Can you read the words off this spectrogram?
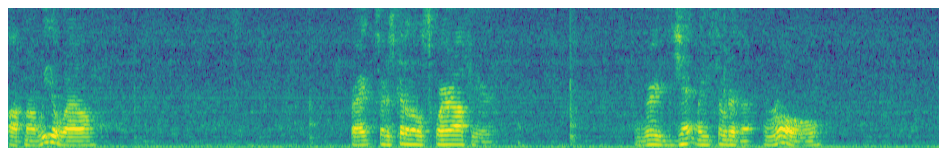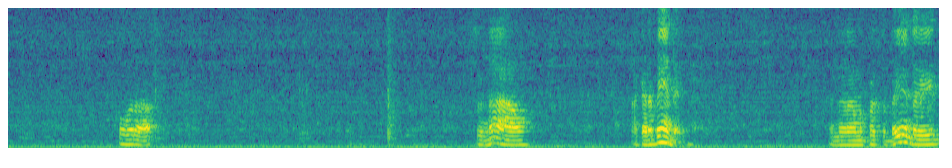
off my wheel well, right? So I just cut a little square off here. And very gently so it doesn't roll, pull it up. So now I got a band-aid. And then I'm gonna put the band-aid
